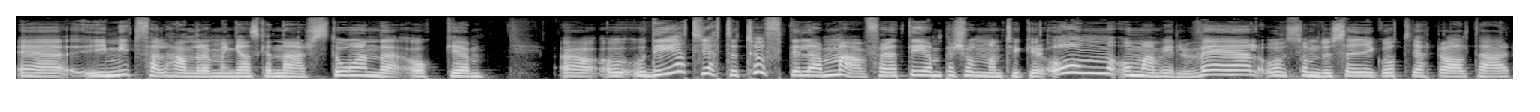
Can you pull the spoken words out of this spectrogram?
Eh, I mitt fall handlar det om en ganska närstående och, eh, ja, och, och det är ett jättetufft dilemma för att det är en person man tycker om och man vill väl och som du säger gott hjärta och allt det här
